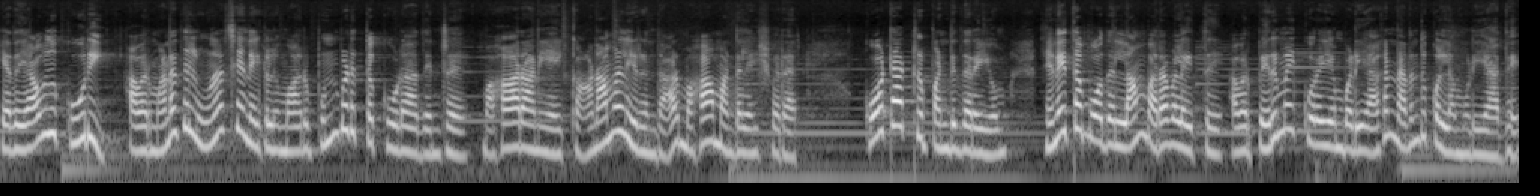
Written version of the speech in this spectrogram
எதையாவது கூறி அவர் மனதில் உணர்ச்சி நிகழுமாறு புண்படுத்தக்கூடாதென்று மகாராணியை காணாமல் இருந்தார் மகாமண்டலேஸ்வரர். கோட்டாற்று பண்டிதரையும் நினைத்த போதெல்லாம் வரவழைத்து அவர் பெருமை குறையும்படியாக நடந்து கொள்ள முடியாது.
